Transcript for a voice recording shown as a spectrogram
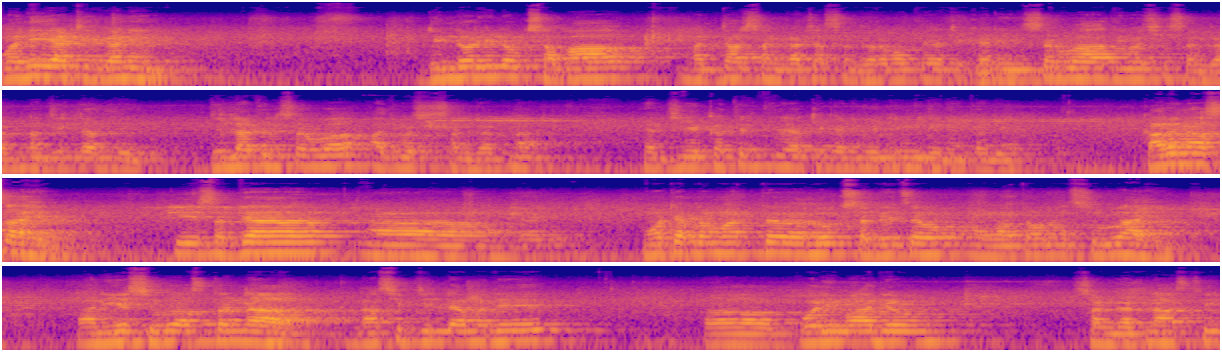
वणी या ठिकाणी दिंडोरी लोकसभा मतदारसंघाच्या संदर्भात या ठिकाणी सर्व आदिवासी संघटना जिल्ह्यातली जिल्ह्यातील सर्व आदिवासी संघटना यांची एकत्रित या ठिकाणी मिटिंग घेण्यात आली. कारण असं आहे की सध्या मोठ्या प्रमाणात लोकसभेचं वातावरण सुरू आहे. आणि हे सुरू असताना नाशिक जिल्ह्यामध्ये कोळी महादेव संघटना असतील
